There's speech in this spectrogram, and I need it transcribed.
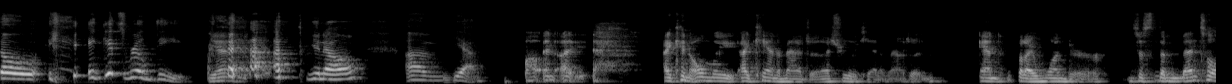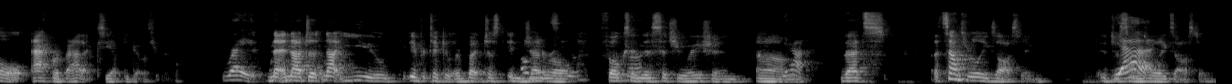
so it gets real deep. Yeah. You know? Um yeah well and i I can only I can't imagine. I truly can't imagine. And but I wonder just the mental acrobatics you have to go through. Right. Not, not just not you in particular, but just in oh, general, folks uh-huh. in this situation. Um, yeah. That's that sounds really exhausting. It just yeah. sounds really exhausting.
